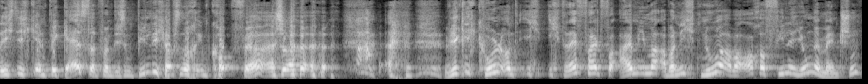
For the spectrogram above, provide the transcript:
richtig gern begeistert von diesem Bild. Ich habe es noch im Kopf. Ja. Also wirklich cool. Und ich, ich treffe halt vor allem immer, aber nicht nur, aber auch auf viele junge Menschen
